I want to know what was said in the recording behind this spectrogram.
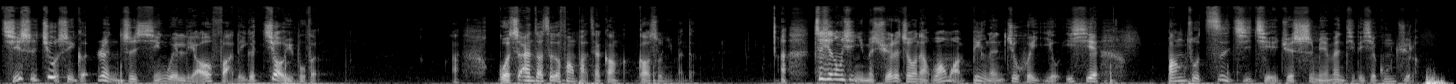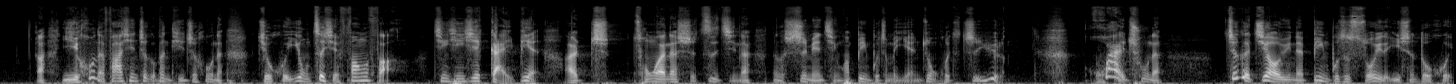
其实就是一个认知行为疗法的一个教育部分，啊，我是按照这个方法在告告诉你们的，啊，这些东西你们学了之后呢，往往病人就会有一些帮助自己解决失眠问题的一些工具了，啊，以后呢发现这个问题之后呢，就会用这些方法进行一些改变，而从而呢使自己呢那个失眠情况并不这么严重或者治愈了。坏处呢？这个教育呢，并不是所有的医生都会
